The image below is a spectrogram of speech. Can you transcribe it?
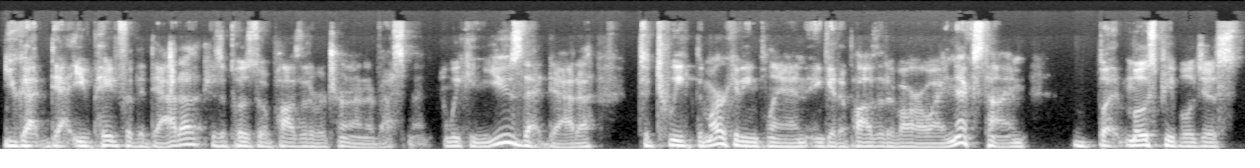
you got da- you paid for the data as opposed to a positive return on investment. And we can use that data to tweak the marketing plan and get a positive ROI next time. But most people just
